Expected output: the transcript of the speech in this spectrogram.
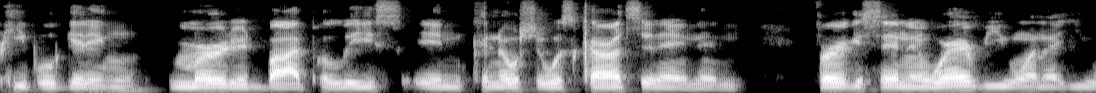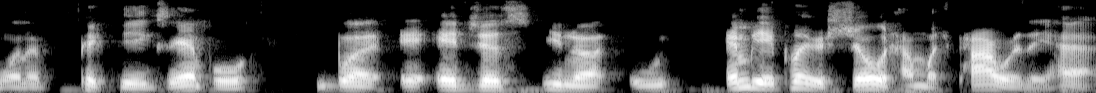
people getting murdered by police in Kenosha, Wisconsin, and in Ferguson, and wherever you wanna you wanna pick the example. But it, it just you know NBA players showed how much power they have,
